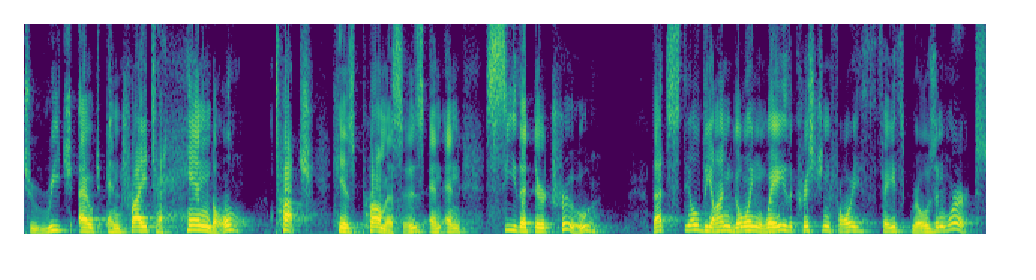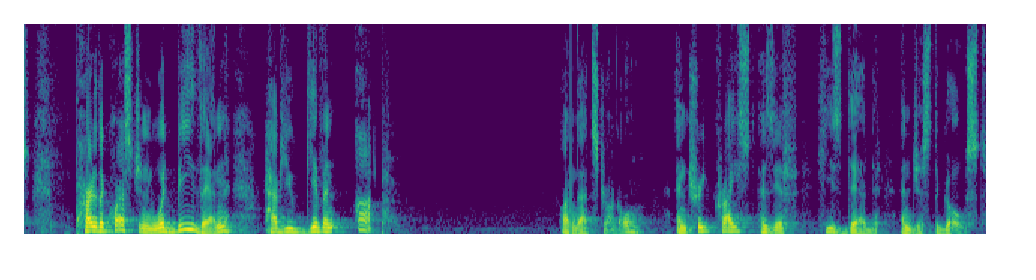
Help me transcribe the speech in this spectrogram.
to reach out and try to handle, touch his promises and, and see that they're true, that's still the ongoing way the Christian faith grows and works. Part of the question would be then have you given up on that struggle and treat Christ as if he's dead and just a ghost?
